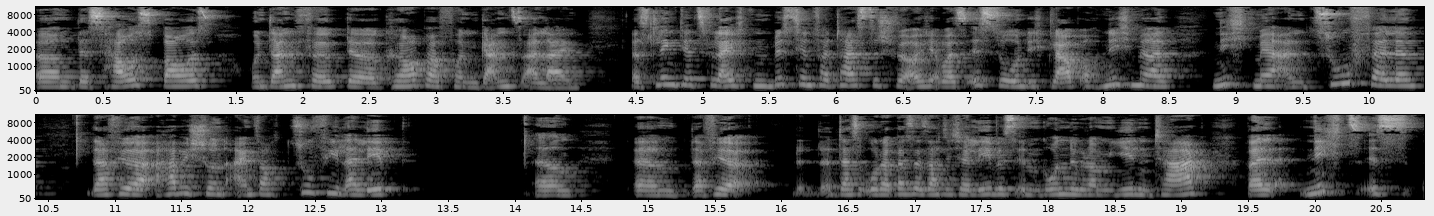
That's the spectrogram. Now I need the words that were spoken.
ähm, des Hausbaus und dann folgt der Körper von ganz allein. Das klingt jetzt vielleicht ein bisschen fantastisch für euch, aber es ist so und ich glaube auch nicht mehr, nicht mehr an Zufälle. Dafür habe ich schon einfach zu viel erlebt. Ähm, ähm, dafür, das, oder besser gesagt, ich erlebe es im Grunde genommen jeden Tag, weil nichts ist,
